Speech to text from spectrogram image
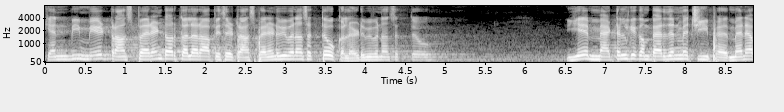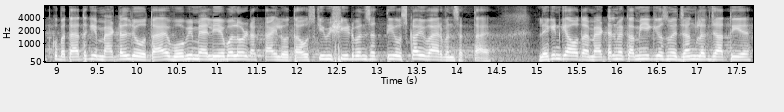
कैन बी मेड ट्रांसपेरेंट और कलर आप इसे ट्रांसपेरेंट भी बना सकते हो कलर्ड भी बना सकते हो। ये मेटल के कंपैरिजन में चीप है। मैंने आपको बताया था कि मेटल जो होता है, वो भी मेलिएबल और डक्टाइल होता है। उसकी भी शीट बन सकती है, उसका भी वायर बन सकता है। लेकिन क्या होता है मेटल में कमी है कि उसमें जंग लग जाती है,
